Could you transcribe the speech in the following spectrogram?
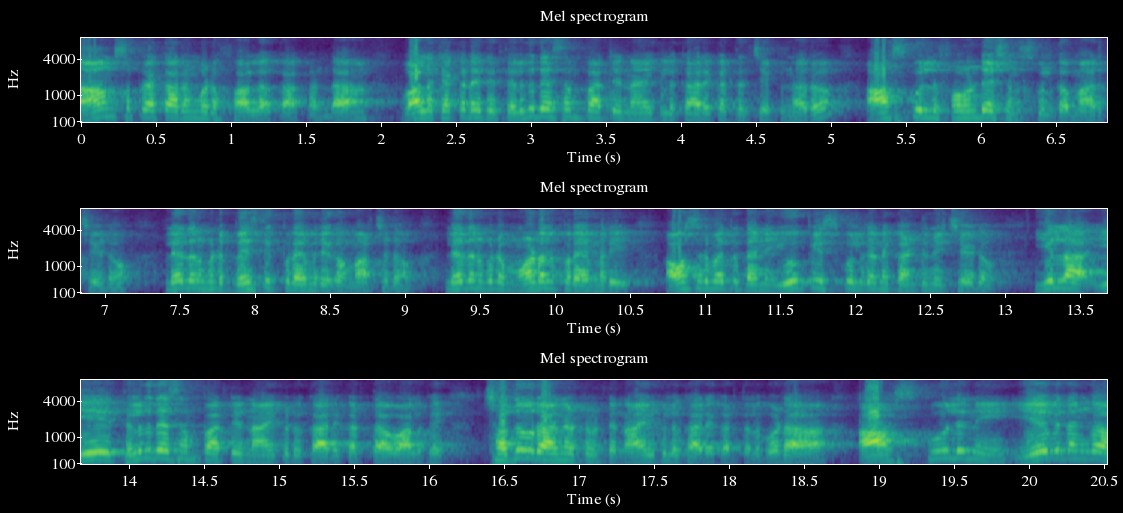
నామ్స్ ప్రకారం కూడా ఫాలో కాకుండా వాళ్ళకి ఎక్కడైతే తెలుగుదేశం పార్టీ నాయకులు కార్యకర్తలు చెప్పినారో ఆ స్కూల్ని ఫౌండేషన్ స్కూల్గా మార్చేయడం. లేదనుకుంటే బేసిక్ ప్రైమరీగా మార్చడం. లేదనుకుంటే మోడల్ ప్రైమరీ. అవసరమైతే దాన్ని యూపీ స్కూల్గానే కంటిన్యూ చేయడం. ఇలా ఏ తెలుగుదేశం పార్టీ నాయకుడు కార్యకర్త వాళ్ళకి చదువు రానటువంటి నాయకులు కార్యకర్తలు కూడా ఆ స్కూల్ని ఏ విధంగా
